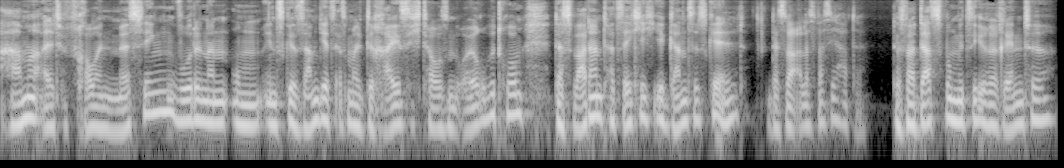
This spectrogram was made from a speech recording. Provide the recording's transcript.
arme alte Frau in Mössing wurde dann um insgesamt jetzt erstmal 30.000 Euro betrogen. Das war dann tatsächlich ihr ganzes Geld? Das war alles, was sie hatte. Das war das, womit sie ihre Rente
